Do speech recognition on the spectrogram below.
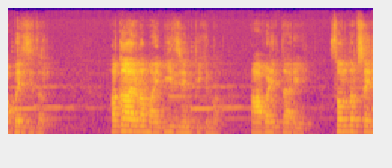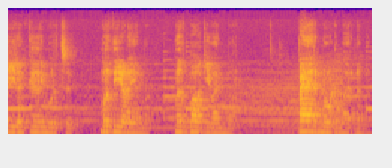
അപരിചിതർ അകാരണമായി ഭീതി ജനിപ്പിക്കുന്ന ആ വഴിത്താരയിൽ സ്വന്തം ശരീരം കീറിമുറിച്ച് മൃതിയടയുന്ന നിർഭാഗ്യവാന്മാർ. പാരനോട് മരണങ്ങൾ.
